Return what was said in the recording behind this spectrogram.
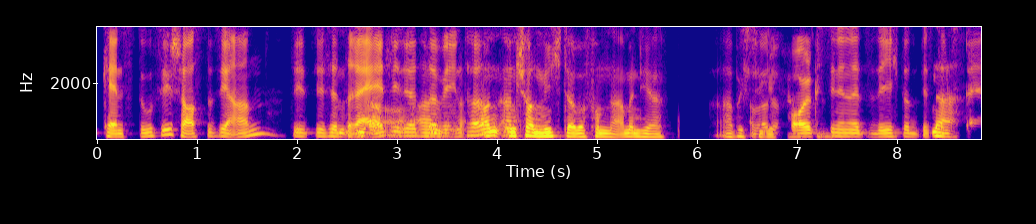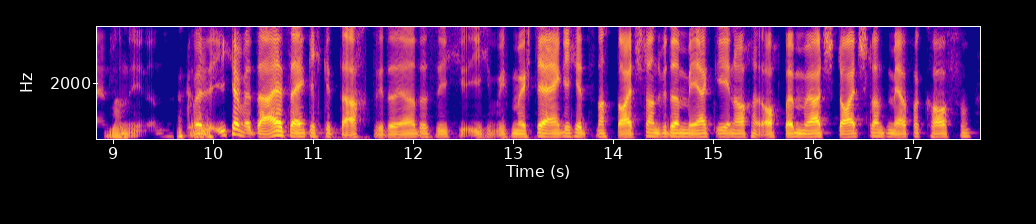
Kennst du sie? Schaust du sie an? Die, diese drei, ja, die du jetzt an, erwähnt hast? An, anschauen nicht, aber vom Namen her habe ich Aber sie du folgst ihnen jetzt nicht und bist na, ein Fan na, von ihnen. Weil nicht. ich habe da jetzt eigentlich gedacht wieder, ja, dass ich, ich, ich möchte eigentlich jetzt nach Deutschland wieder mehr gehen, auch, auch beim Merch Deutschland mehr verkaufen.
